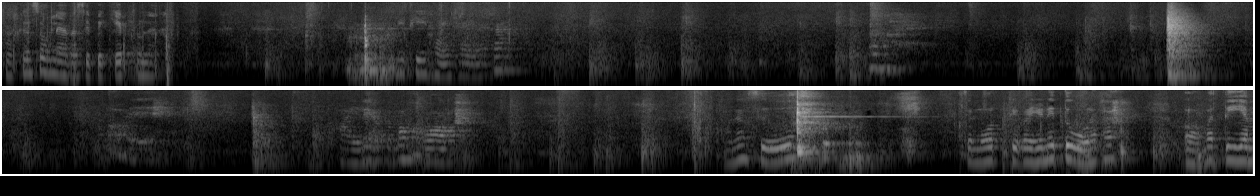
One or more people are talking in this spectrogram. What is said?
ถอดเครื่องส้มแล้วก็สิไปเก็บคุณนะวิธีหอยไข่นะคะ หอยแล้วก็มาค อบเอาหนังสือ สมุดที่ไว้อยู่ในตู้นะคะ ออกมาเตรียม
